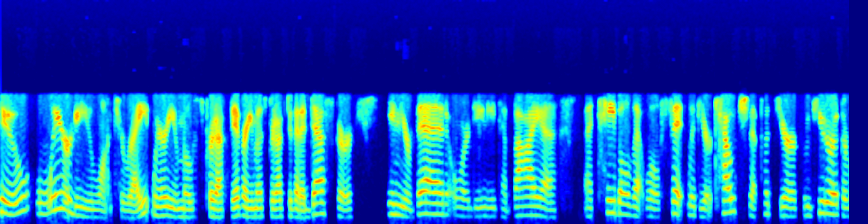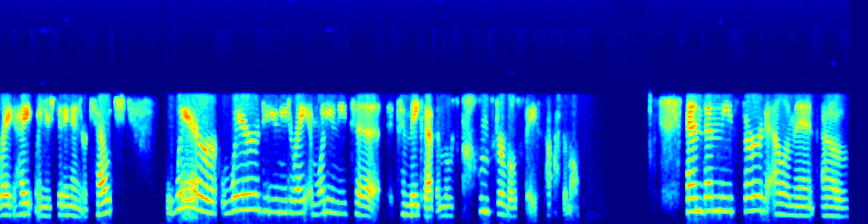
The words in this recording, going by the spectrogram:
Two, where do you want to write? Where are you most productive? Are you most productive at a desk or in your bed, or do you need to buy a a table that will fit with your couch that puts your computer at the right height when you're sitting on your couch? where where do you need to write and what do you need to to make that the most comfortable space possible and then the third element of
